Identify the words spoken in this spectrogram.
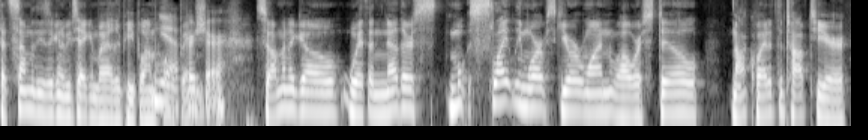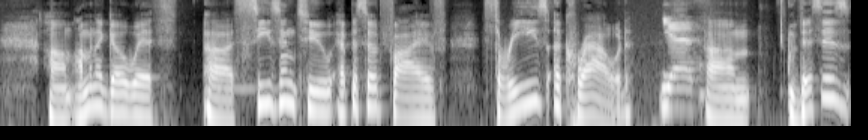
that some of these are going to be taken by other people. I'm Yeah, hoping. for sure. So I'm going to go with another s- slightly more obscure one while we're still not quite at the top tier. Um, I'm going to go with uh, season two, episode five, Three's a Crowd. Yes, Um, This is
